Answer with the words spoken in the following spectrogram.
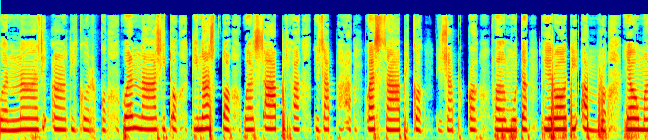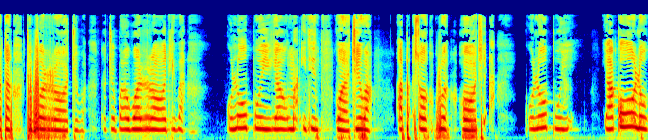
Wanasiati korko wanasito dinasto wasabiha disabha wasabiko disabko falmuda biroti amro yaumatan tubarro jiwa coba warro jiwa kulupu yauma idin wajiwa apa so hoji kulupu Yakulu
